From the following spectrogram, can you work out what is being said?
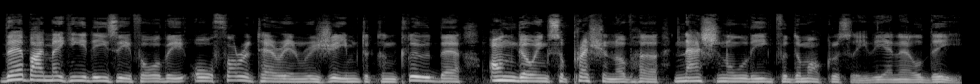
thereby making it easy for the authoritarian regime to conclude their ongoing suppression of her National League for Democracy, the NLD.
